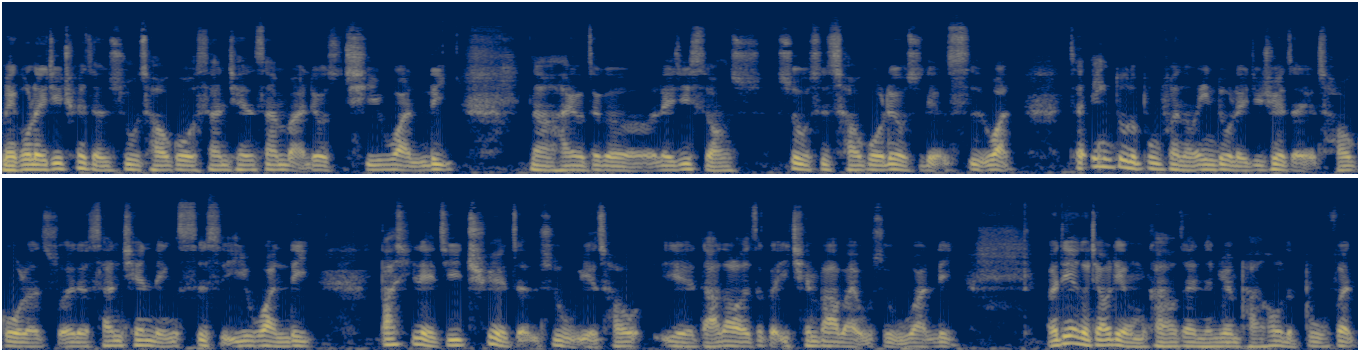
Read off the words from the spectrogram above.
美国累计确诊数超过三千三百六十七万例，那还有这个累计死亡数是超过六十点四万。在印度的部分呢，印度累计确诊也超过了所谓的三千零四十一万例，巴西累计确诊数也超也达到了这个一千八百五十五万例。而第二个焦点，我们看到在能源盘后的部分，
